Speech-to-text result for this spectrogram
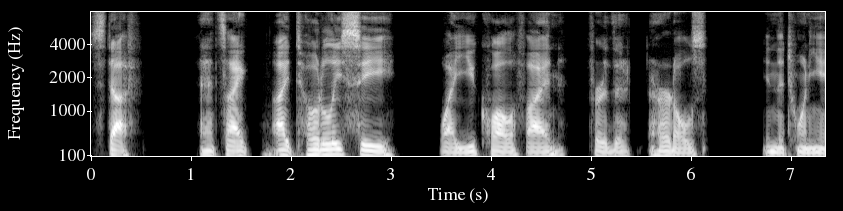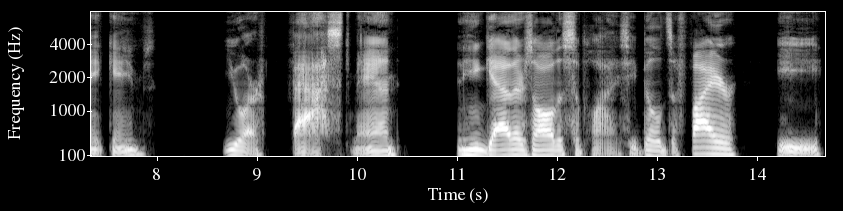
stuff. And it's like, I totally see why you qualified for the hurdles in the 28 games. You are fast, man. And he gathers all the supplies. He builds a fire. He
